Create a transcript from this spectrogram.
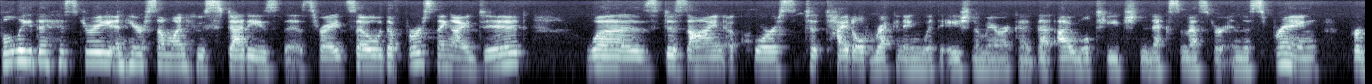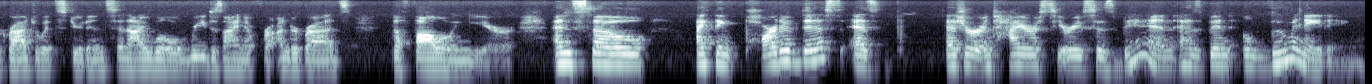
fully the history and here's someone who studies this, right? So the first thing I did was design a course to, titled Reckoning with Asian America that I will teach next semester in the spring for graduate students and I will redesign it for undergrads the following year. And so I think part of this as as your entire series has been has been illuminating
